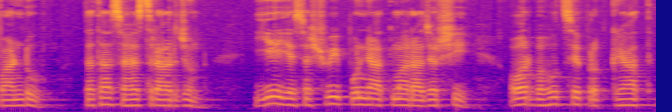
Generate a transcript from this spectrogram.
पांडु तथा सहस्रार्जुन। ये यशस्वी पुण्यात्मा राजर्षि और बहुत से प्रख्यात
